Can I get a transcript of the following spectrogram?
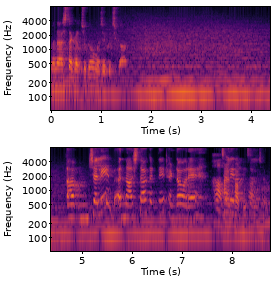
मैं नाश्ता कर चुका हूँ मुझे कुछ काम चले नाश्ता करते हैं ठंडा हो रहा है। हाँ चले चलो चलो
